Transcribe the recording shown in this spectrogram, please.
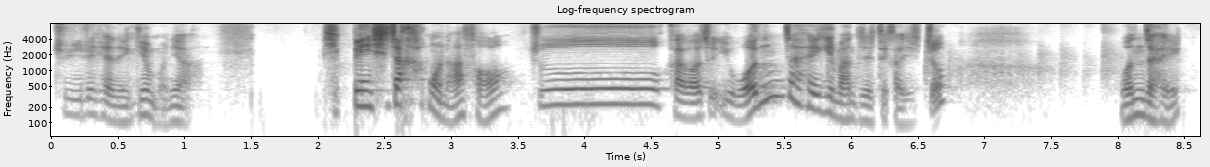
주의를 해야 되는 게 뭐냐? 빅뱅 시작하고 나서 쭉 가가지고 이 원자 핵이 만들 때까지 있죠? 원자 핵.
